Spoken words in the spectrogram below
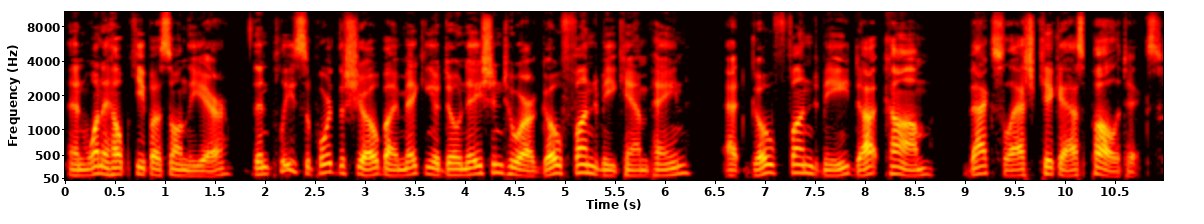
and want to help keep us on the air, then please support the show by making a donation to our GoFundMe campaign at gofundme.com backslash kickasspolitics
